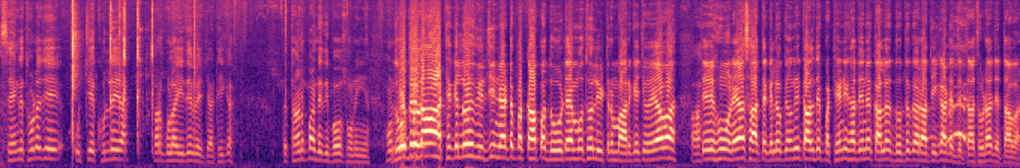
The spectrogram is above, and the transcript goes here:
ਸਿੰਘ ਥੋੜੇ ਜੇ ਉੱਚੇ ਖੁੱਲੇ ਆ ਪਰ ਗੁਲਾਈ ਦੇ ਵਿੱਚ ਆ ਠੀਕ ਆ? ਤੇ ਥਣ ਭਾਂਡੇ ਦੀ ਬਹੁਤ ਸੋਹਣੀ ਆ। ਹੁਣ ਦੁੱਧ ਦਾ 8 ਕਿਲੋ ਵੀਰ ਜੀ ਨੈਟ ਪੱਕਾ ਆਪਾਂ ਦੋ ਟਾਈਮ ਉਥੋਂ ਲੀਟਰ ਮਾਰ ਕੇ ਚੋਇਆ ਵਾ ਤੇ ਹੁਣ ਆ 7 ਕਿਲੋ ਕਿਉਂਕਿ ਕੱਲ ਦੇ ਪੱਠੇ ਨਹੀਂ ਖਾਦੇ ਨੇ ਕੱਲ ਦੁੱਧ ਘਰ ਰਾਤੀ ਘੱਟ ਦਿੱਤਾ ਥੋੜਾ ਦਿੱਤਾ ਵਾ।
